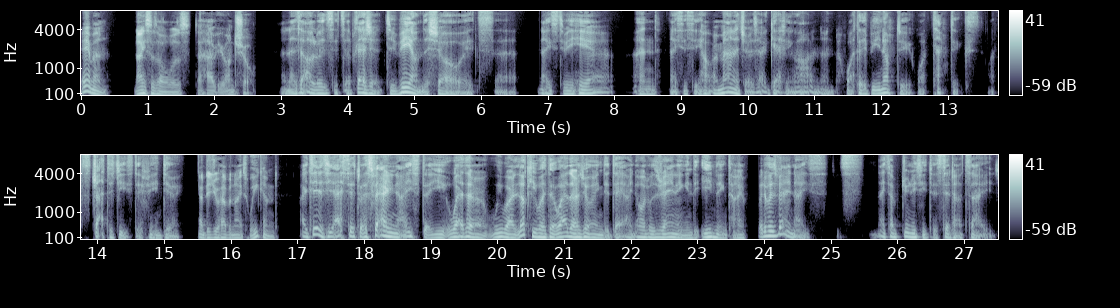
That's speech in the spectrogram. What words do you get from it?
Eamon, nice as always to have you on the show. And as always, it's a pleasure to be on the show. It's uh, nice to be here and nice to see how our managers are getting on and what they've been up to, what tactics, what strategies they've been doing. And did you have a nice weekend? I did, yes. It was very nice. The weather, we were lucky with the weather during the day. I know it was raining in the evening time, but it was very nice. It's a nice opportunity to sit outside,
